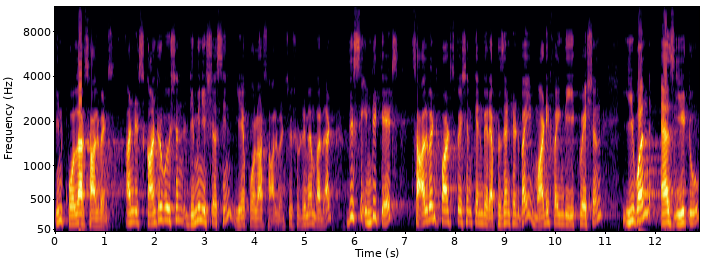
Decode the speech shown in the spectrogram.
in polar solvents and its contribution diminishes in apolar solvents. You should remember that this indicates solvent participation can be represented by modifying the equation E1 as E2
